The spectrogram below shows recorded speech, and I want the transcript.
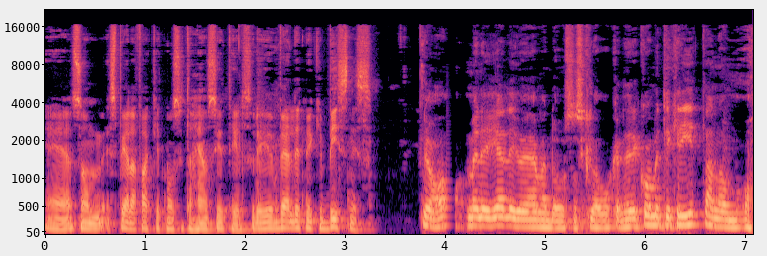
Eh, som spelarfacket måste ta hänsyn till. Så det är ju väldigt mycket business. Ja, men det gäller ju även de som skulle åka. När det kommer till kritan om, och,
